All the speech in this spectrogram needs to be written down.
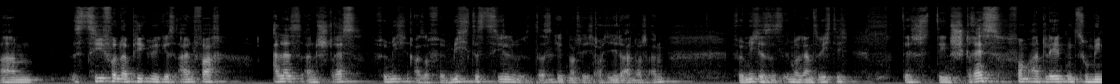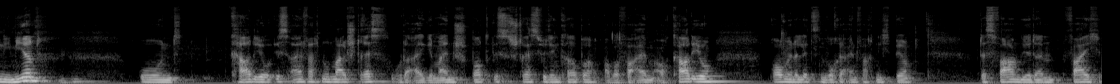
Ähm, das Ziel von der Peak Week ist einfach alles an Stress für mich, also für mich das Ziel, das geht natürlich auch jeder anders an. Für mich ist es immer ganz wichtig, den Stress vom Athleten zu minimieren. Mhm. Und Cardio ist einfach nun mal Stress oder allgemein Sport ist Stress für den Körper, aber vor allem auch Cardio brauchen wir in der letzten Woche einfach nicht mehr. Das fahren wir dann, fahre ich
